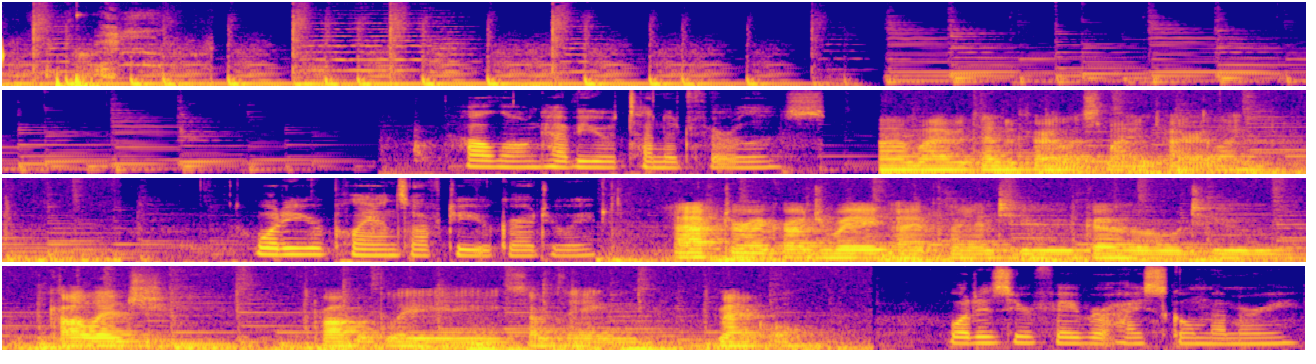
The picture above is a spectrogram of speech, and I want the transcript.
How long have you attended Fairless? Um, I've attended Fairless my entire life. What are your plans after you graduate? After I graduate, I plan to go to college, probably something medical. What is your favorite high school memory?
